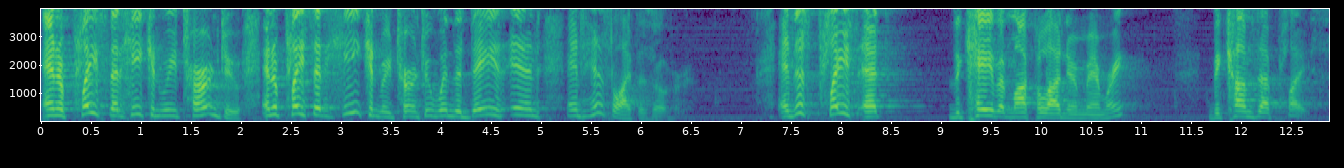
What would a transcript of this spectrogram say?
And a place that he can return to, and a place that he can return to when the days end and his life is over. And this place at the cave at Machpelah near Mamre becomes that place.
